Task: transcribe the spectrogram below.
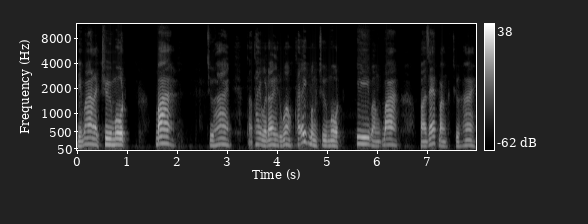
điểm a là trừ một, ba, trừ hai, ta thay vào đây, đúng không? Thay x bằng trừ một, y bằng 3 và z bằng trừ hai.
